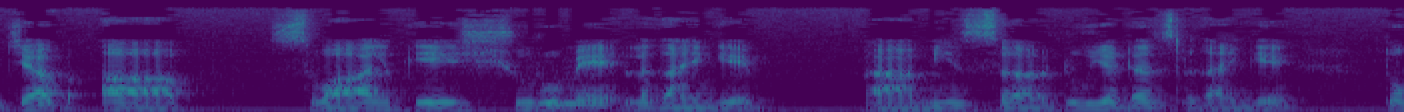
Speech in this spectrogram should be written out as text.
जब आप सवाल के शुरू में लगाएँगे मीन्स डू या डज लगाएँगे तो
